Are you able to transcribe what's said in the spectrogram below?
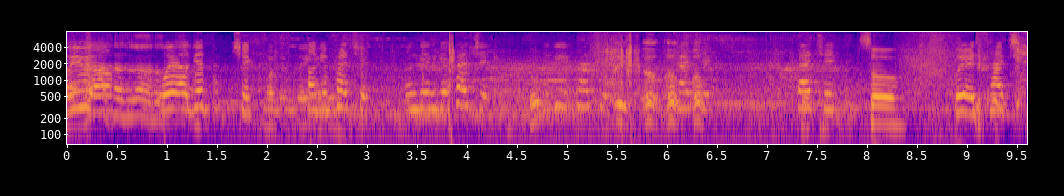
wait, I'll, wait, I'll get Patrick. I'll get Patrick. I'm gonna get Patrick. Oh. I'm get Patrick. Wait, oh, oh, Patrick. Patrick. oh. So, Where is Patrick?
